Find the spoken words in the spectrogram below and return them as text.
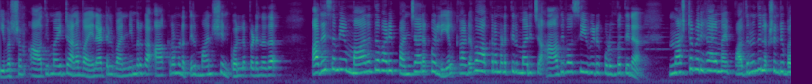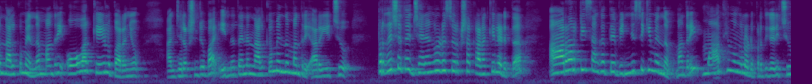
ഈ വർഷം ആദ്യമായിട്ടാണ് വയനാട്ടിൽ വന്യമൃഗ ആക്രമണത്തിൽ മനുഷ്യൻ കൊല്ലപ്പെടുന്നത്. അതേസമയം മാനന്തവാടി പഞ്ചാരക്കൊല്ലിയിൽ കടുവ ആക്രമണത്തിൽ മരിച്ച ആദിവാസി യുവിയുടെ കുടുംബത്തിന് നഷ്ടപരിഹാരമായി പതിനൊന്ന് ലക്ഷം രൂപ നൽകുമെന്ന് മന്ത്രി ഒ ആർ കേളു പറഞ്ഞു. അഞ്ചു ലക്ഷം രൂപ ഇന്ന് തന്നെ നൽകുമെന്നും മന്ത്രി അറിയിച്ചു. പ്രദേശത്തെ ജനങ്ങളുടെ സുരക്ഷ കണക്കിലെടുത്ത് ആർ ആർ ടി സംഘത്തെ വിന്യസിക്കുമെന്നും മന്ത്രി മാധ്യമങ്ങളോട് പ്രതികരിച്ചു.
